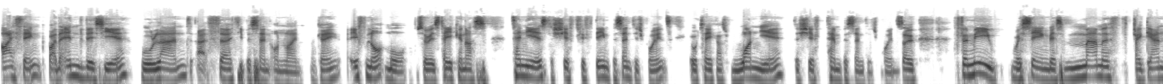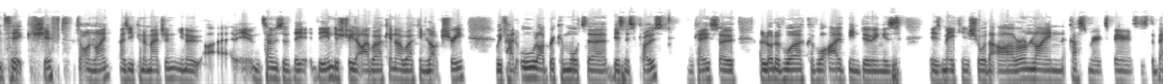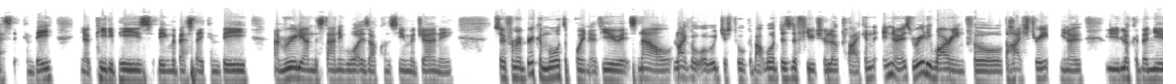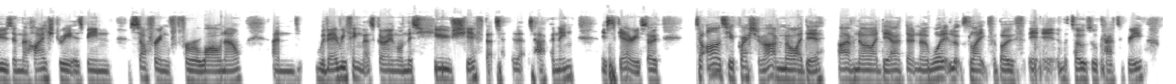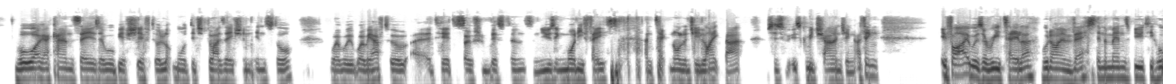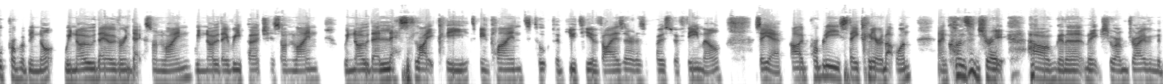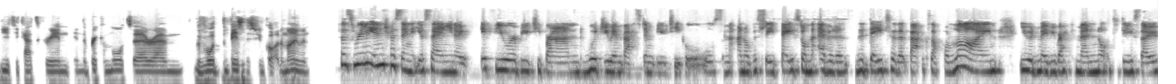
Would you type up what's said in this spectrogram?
I think by the end of this year, we'll land at 30% online. Okay. If not more. So it's taken us 10 years to shift 15 percentage points. It will take us one year to shift 10 percentage points. So for me, we're seeing this mammoth, gigantic shift to online, as you can imagine. You know, in terms of the, the industry that I work in, I work in luxury. We've had all our brick and mortar business closed. Okay. So a lot of work of what I've been doing is, is making sure that our online customer experience is the best it can be. You know, PDPs being the best they can be and really understanding what is our consumer journey. So from a brick and mortar point of view, it's now like what we just talked about. What does the future look like? And, you know, it's really worrying for the high street. You know, you look at the news and the high street has been suffering for a while now. And with everything that's going on, this huge shift that's, that's happening is scary. So to answer your question, I have no idea. I have no idea. I don't know what it looks like for both it, it, the total category. But what I can say is there will be a shift to a lot more digitalization in store, where we where we have to uh, adhere to social distance and using Modiface and technology like that, which is, is going to be challenging. I think if I was a retailer, would I invest in a men's beauty hall? Probably not. We know they over index online. We know they repurchase online. We know they're less likely to be inclined to talk to a beauty advisor as opposed to a female. So yeah, I'd probably stay clear of that one and concentrate how I'm going to make sure I'm driving the beauty category in, in the brick and mortar um, with what the business we've got at the moment. So it's really interesting that you're saying, you know, if you were a beauty brand, would you invest in beauty halls? And obviously, based on the evidence, the data that backs up online, you would maybe recommend not to do so.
